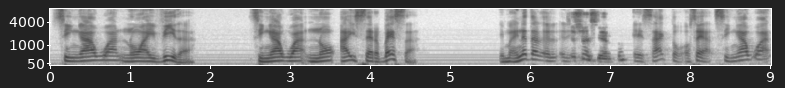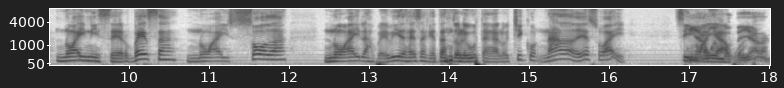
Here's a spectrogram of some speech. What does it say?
sin agua no hay vida, sin agua no hay cerveza. Imagínate. Eso es cierto. Exacto. O sea, sin agua no hay ni cerveza, no hay soda, no hay las bebidas esas que tanto le gustan a los chicos, nada de eso hay. Si no hay agua. Embotellada.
